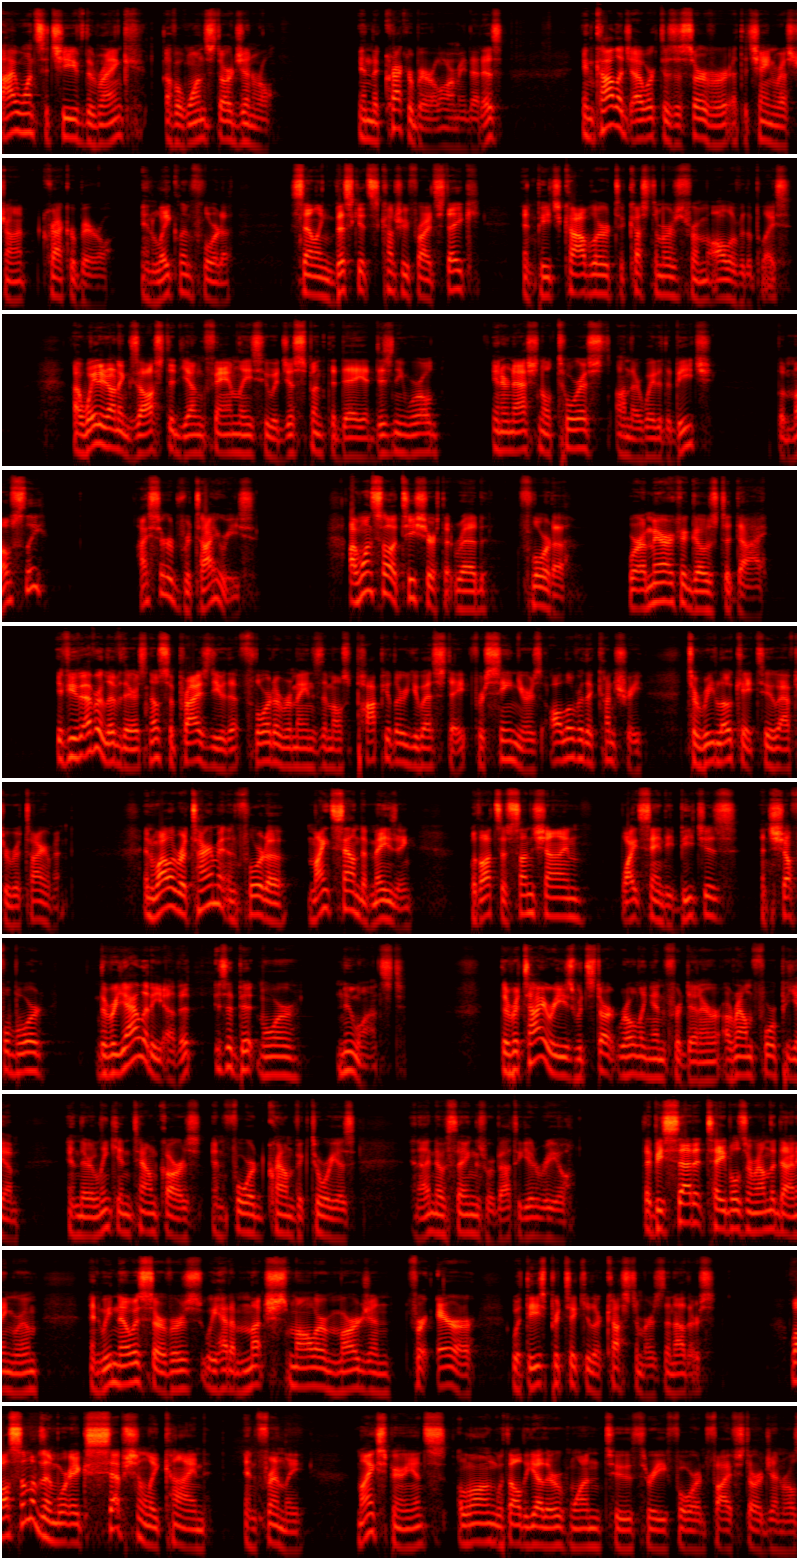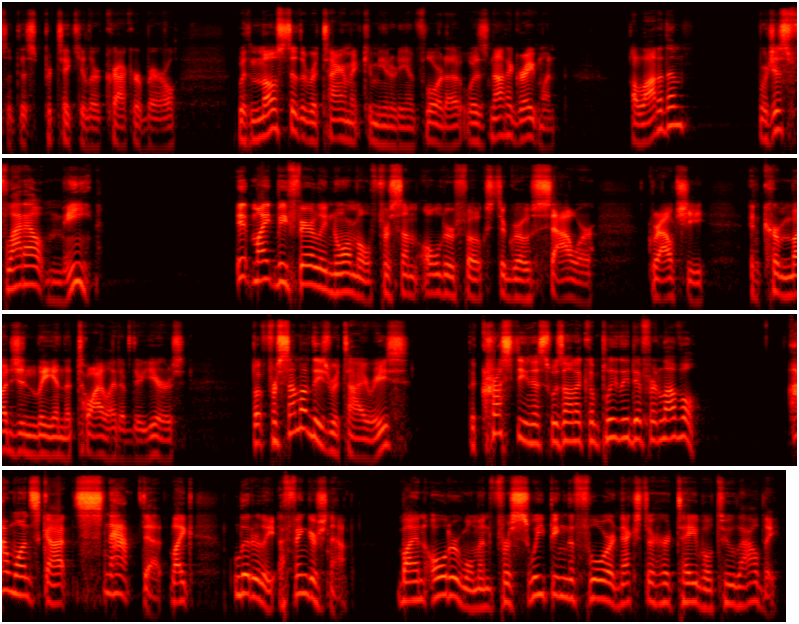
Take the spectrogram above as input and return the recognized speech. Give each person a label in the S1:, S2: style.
S1: I once achieved the rank of a one star general. In the Cracker Barrel Army, that is. In college, I worked as a server at the chain restaurant Cracker Barrel in Lakeland, Florida, selling biscuits, country fried steak, and peach cobbler to customers from all over the place. I waited on exhausted young families who had just spent the day at Disney World, international tourists on their way to the beach, but mostly, I served retirees. I once saw a t shirt that read, Florida, where America goes to die. If you've ever lived there, it's no surprise to you that Florida remains the most popular U.S. state for seniors all over the country to relocate to after retirement. And while a retirement in Florida might sound amazing, with lots of sunshine, white sandy beaches, and shuffleboard, the reality of it is a bit more nuanced. The retirees would start rolling in for dinner around 4 p.m. in their Lincoln Town Cars and Ford Crown Victorias and I know things were about to get real. They'd be sat at tables around the dining room, and we know as servers we had a much smaller margin for error with these particular customers than others. While some of them were exceptionally kind and friendly, my experience, along with all the other one, two, three, four, and five star generals at this particular cracker barrel, with most of the retirement community in Florida, was not a great one. A lot of them were just flat out mean. It might be fairly normal for some older folks to grow sour, grouchy, and curmudgeonly in the twilight of their years. But for some of these retirees, the crustiness was on a completely different level. I once got snapped at, like literally a finger snap, by an older woman for sweeping the floor next to her table too loudly.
